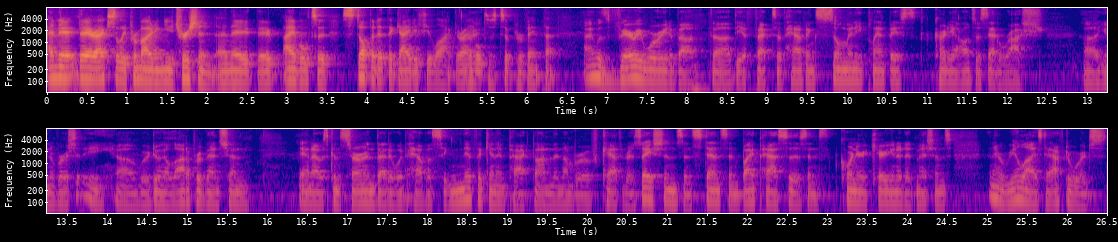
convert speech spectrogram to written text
and they're they're actually promoting nutrition and they're they're able to stop it at the gate if you like. They're able to, to prevent that. I was very worried about uh, the effects of having so many plant-based cardiologists at Rush uh, University. Uh, We're doing a lot of prevention, and I was concerned that it would have a significant impact on the number of catheterizations and stents and bypasses and coronary care unit admissions. And I realized afterwards,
